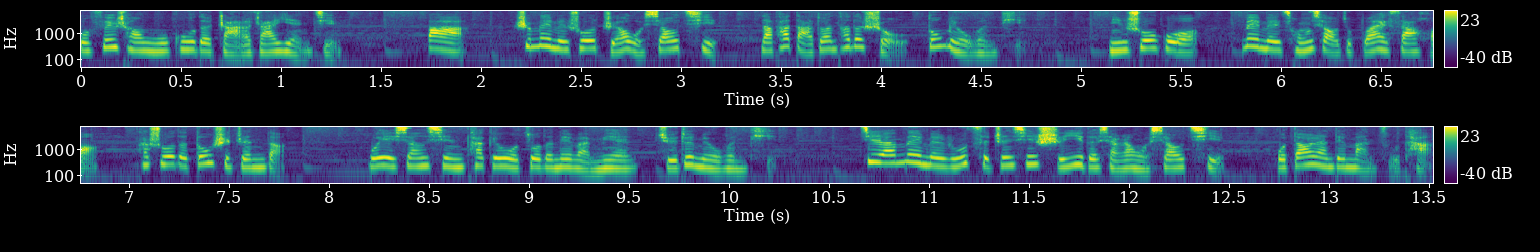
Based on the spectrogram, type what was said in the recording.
我非常无辜地眨了眨眼睛，爸，是妹妹说只要我消气，哪怕打断她的手都没有问题。您说过，妹妹从小就不爱撒谎，她说的都是真的。我也相信她给我做的那碗面绝对没有问题。既然妹妹如此真心实意的想让我消气，我当然得满足她。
